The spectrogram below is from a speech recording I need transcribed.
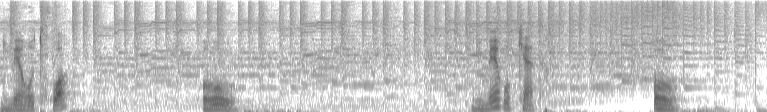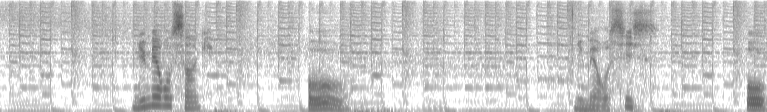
Numéro 3 O Numéro 4 O Numéro 5 O Numéro 6 O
